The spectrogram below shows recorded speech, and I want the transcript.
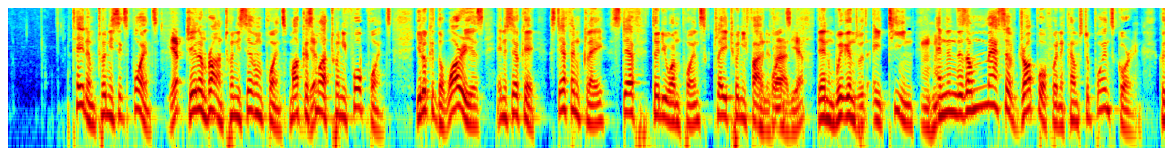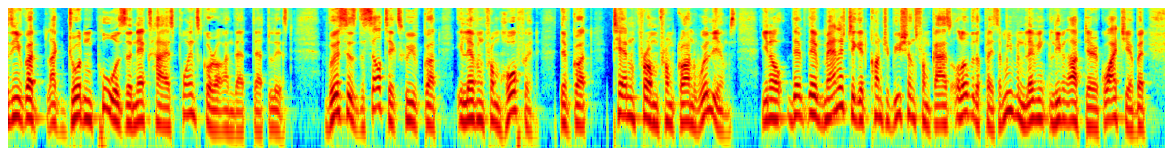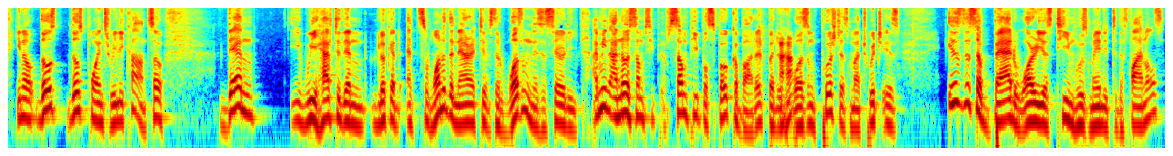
Tatum, 26 points. Yep. Jaylen Brown, 27 points. Marcus Yep. Smart, 24 points. You look at the Warriors and you say, okay, Steph and Klay, Steph, 31 points, Klay, 25, 25, points. yep. Then Wiggins with 18. Mm-hmm. And then there's a massive drop off when it comes to point scoring. Because then you've got like Jordan Poole is the next highest point scorer on that, that list. Versus the Celtics, who you've got 11 from Horford. They've got 10 from from Grant Williams. You know, they've, they've managed to get contributions from guys all over the place. I'm even leaving leaving out Derrick White here, but you know, those those points really count. So then we have to then look at, at one of the narratives that wasn't necessarily I mean, I know some some people spoke about it, but it wasn't pushed as much, which is is this a bad Warriors team who's made it to the finals?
